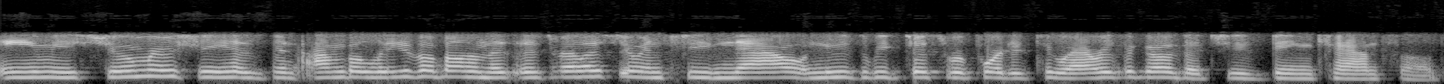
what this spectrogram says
Amy Schumer. She has been unbelievable in this Israel issue, and she now Newsweek just reported two hours ago that she's being canceled.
